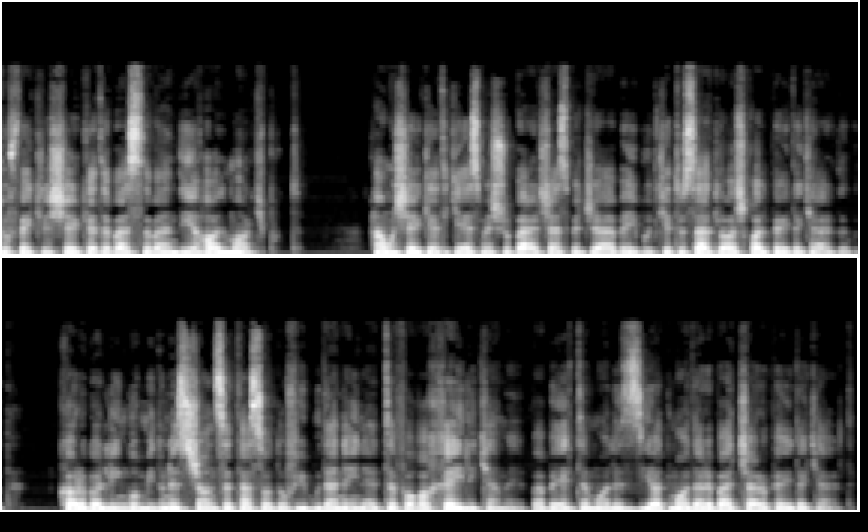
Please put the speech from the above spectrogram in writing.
تو فکر شرکت بسته‌بندی هالمارک بود. همون شرکتی که اسمش رو برچسب جعبه‌ای بود که تو سطل آشغال پیدا کرده بودن. کاراگاه لینگو می‌دونست شانس تصادفی بودن این اتفاقا خیلی کمه و به احتمال زیاد مادر بچه رو پیدا کرد.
